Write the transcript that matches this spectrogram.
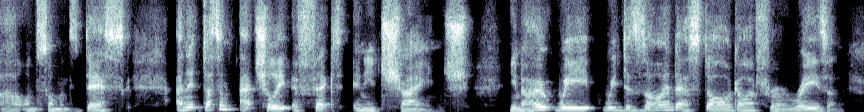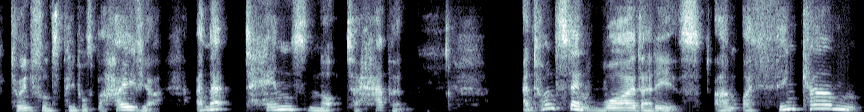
uh, on someone's desk, and it doesn't actually affect any change. You know, we we designed our style guide for a reason to influence people's behavior, and that tends not to happen. And to understand why that is, um, I think um,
